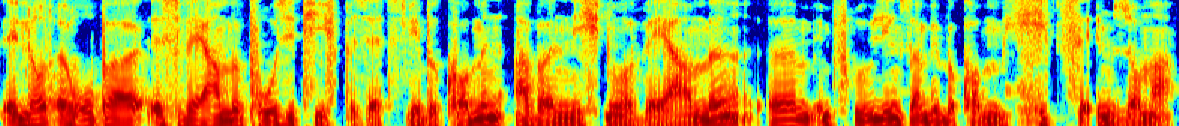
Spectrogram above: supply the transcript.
In Nordeuropa ist Wärme positiv besetzt. Wir bekommen aber nicht nur Wärme ähm, im Frühling, sondern wir bekommen Hitze im Sommer.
